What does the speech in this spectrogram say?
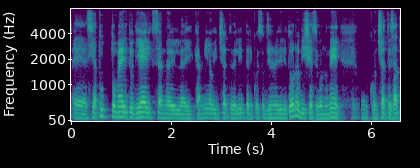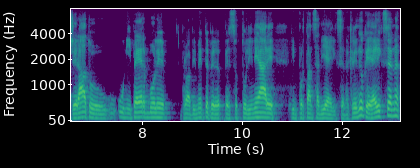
eh, sia tutto merito di Eriksen il, il, cammino vincente dell'Inter in questo girone di ritorno dice secondo me un concetto esagerato, un'iperbole probabilmente per, per sottolineare l'importanza di Eriksen. Credo che Eriksen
